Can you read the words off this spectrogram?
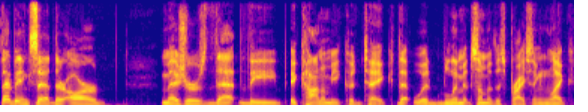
That being said, there are measures that the economy could take that would limit some of this pricing, like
